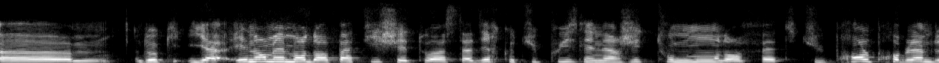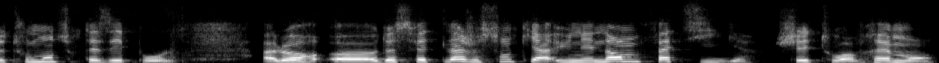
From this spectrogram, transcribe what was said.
Donc, il y a énormément d'empathie chez toi, c'est-à-dire que tu puises l'énergie de tout le monde en fait. Tu prends le problème de tout le monde sur tes épaules. Alors, de ce fait-là, je sens qu'il y a une énorme fatigue chez toi, vraiment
